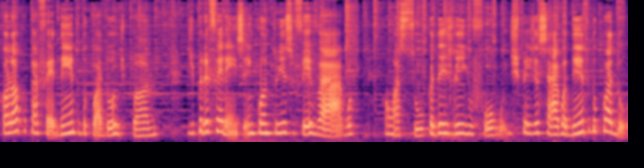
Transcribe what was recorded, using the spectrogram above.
coloque o café dentro do coador de pano, de preferência. Enquanto isso, ferva a água com açúcar, desligue o fogo, despeje essa água dentro do coador.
